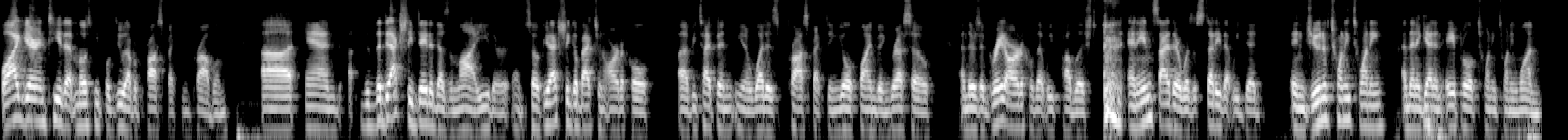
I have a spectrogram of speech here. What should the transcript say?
Well, I guarantee that most people do have a prospecting problem. Uh, and the, the, actually data doesn't lie either. Um, so if you actually go back to an article, uh, if you type in, you know, what is prospecting, you'll find Vengreso. And there's a great article that we published. and inside there was a study that we did in June of 2020, and then again in April of 2021.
